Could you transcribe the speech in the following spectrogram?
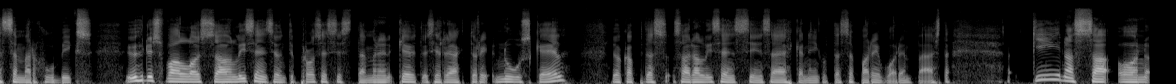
SMR-hubiksi. Yhdysvalloissa on lisensiointiprosessissa tämmöinen reaktori NuScale, joka pitäisi saada lisenssiinsä ehkä niin kuin tässä parin vuoden päästä. Kiinassa on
